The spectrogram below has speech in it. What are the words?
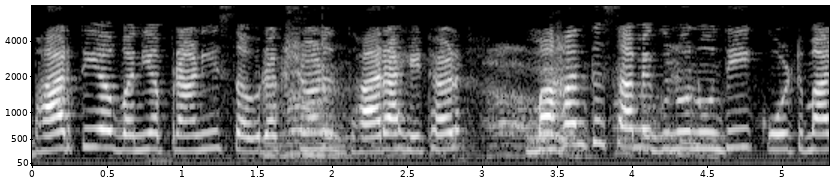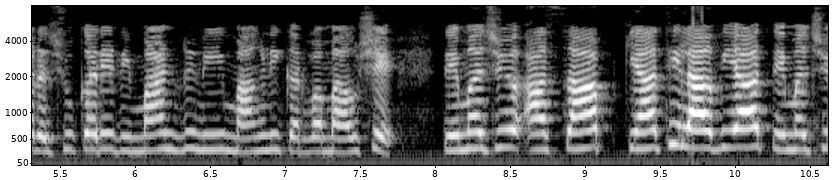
ભારતીય વન્ય પ્રાણી સંરક્ષણ ધારા હેઠળ મહંત સામે ગુનો નોંધી કોર્ટમાં રજૂ કરી રિમાન્ડની માંગણી કરવામાં આવશે. તેમજ આ સાપ ક્યાંથી લાવ્યા તેમજ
